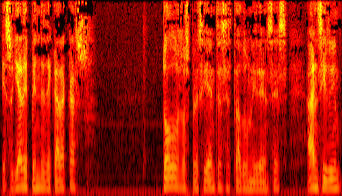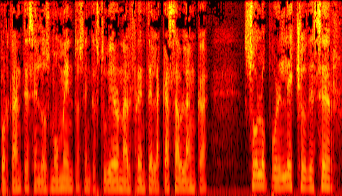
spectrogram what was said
Eso ya depende de cada caso. Todos los presidentes estadounidenses han sido importantes en los momentos en que estuvieron al frente de la Casa Blanca solo por el hecho de serlo.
